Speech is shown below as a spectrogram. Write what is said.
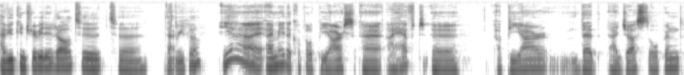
Have you contributed at all to to that repo? Yeah, I, I made a couple of PRs. Uh, I have uh, a PR that I just opened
